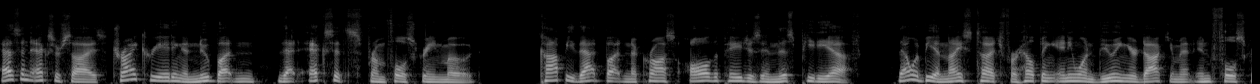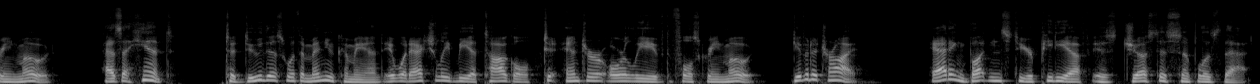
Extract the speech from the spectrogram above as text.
As an exercise, try creating a new button that exits from full screen mode. Copy that button across all the pages in this PDF. That would be a nice touch for helping anyone viewing your document in full screen mode. As a hint, to do this with a menu command, it would actually be a toggle to enter or leave the full screen mode. Give it a try. Adding buttons to your PDF is just as simple as that.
